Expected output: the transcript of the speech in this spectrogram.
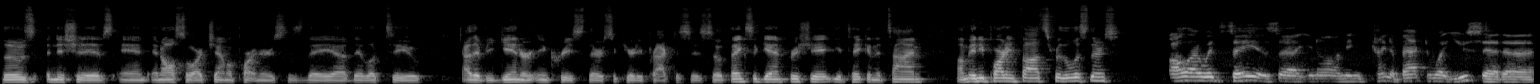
those initiatives and, and also our channel partners as they uh, they look to either begin or increase their security practices. So thanks again. Appreciate you taking the time. Um, any parting thoughts for the listeners? All I would say is, uh, you know, I mean, kind of back to what you said. Uh,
